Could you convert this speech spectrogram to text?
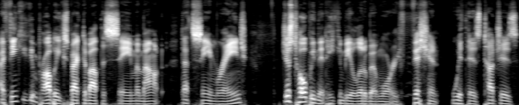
I think you can probably expect about the same amount, that same range. Just hoping that he can be a little bit more efficient with his touches,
